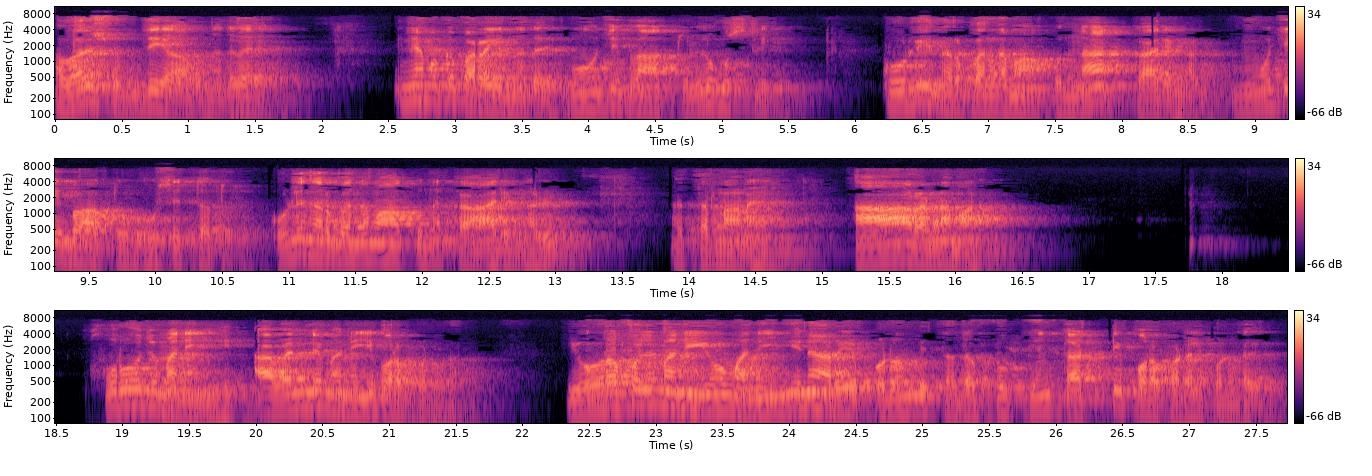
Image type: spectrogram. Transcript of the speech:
അവർ ശുദ്ധിയാവുന്നത് വരെ. ഇനി നമുക്ക് പറയുന്നത് മോജിബാത്തുൽ ഹുസ്ലി കുളി നിർബന്ധമാക്കുന്ന കാര്യങ്ങൾ. മൂജിബാത്തു ഹൂസിത്വത്തു കുളി നിർബന്ധമാക്കുന്ന കാര്യങ്ങൾ എത്രണ്ണാണ് ആറെണ്ണമാണ്. ഹുറൂജ് മനിയി അവന്റെ മനിയി പുറപ്പെടുക. യൂറഫുൽ മനിയോ മനിയിനെ അറിയപ്പെടും തദപ്പുക്കിൻ തട്ടി പുറപ്പെടൽ കൊണ്ട്.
